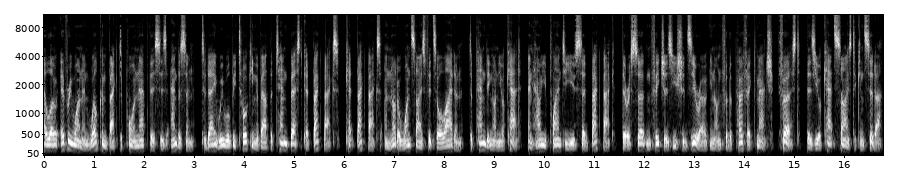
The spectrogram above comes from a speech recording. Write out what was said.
Hello everyone and welcome back to Paw Nap. This is Anderson. Today we will be talking about the 10 best cat backpacks. Cat backpacks are not a one-size-fits-all item, depending on your cat and how you plan to use said backpack. There are certain features you should zero in on for the perfect match. First, there's your cat's size to consider.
